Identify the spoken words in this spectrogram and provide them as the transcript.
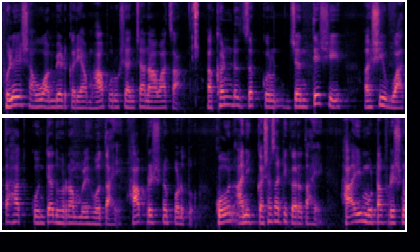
फुले शाहू आंबेडकर या महापुरुषांच्या नावाचा अखंड जप करून जनतेशी अशी वाताहात कोणत्या धोरणामुळे होत आहे? हा प्रश्न पडतो. कोण आणि कशासाठी करत आहे? हाही मोठा प्रश्न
